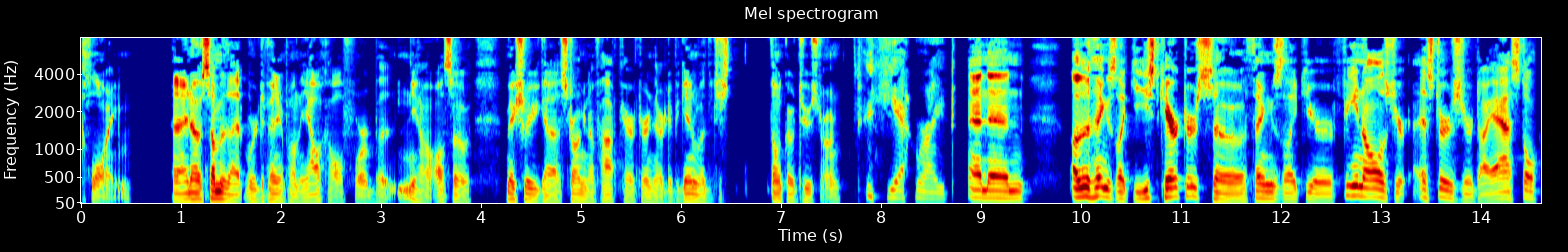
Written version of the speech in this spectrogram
cloying. And I know some of that we're depending upon the alcohol for, but you know, also make sure you got a strong enough hop character in there to begin with. Just don't go too strong. yeah, right. And then other things like yeast characters, so things like your phenols, your esters, your diacetyl,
